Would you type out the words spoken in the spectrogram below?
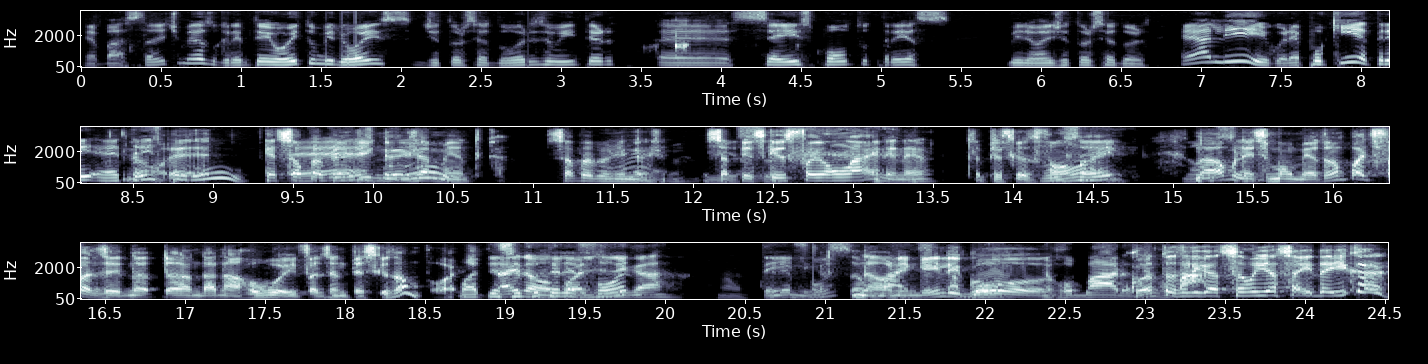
É bastante mesmo. O Grêmio tem 8 milhões de torcedores e o Inter é 6,3 milhões de torcedores. É ali, Igor. É pouquinho, é 3, é três por é- 1. É só para É, ver de engajamento, cara. Só para ver de É, engajamento. Essa isso. pesquisa foi online, né? Essa pesquisa foi Não online. sei. Não, Não, nesse momento não pode fazer, andar na rua e fazendo pesquisa, não pode. Pode ter sido não, por pode telefone. ligar. Não tem Telefone? ligação. Não, mais. ninguém ligou. Derrubaram. Quantas derrubaram. ligações ia sair daí, cara?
